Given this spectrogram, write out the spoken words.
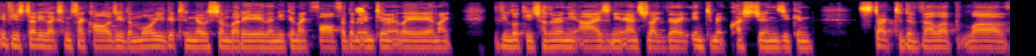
if you study like some psychology, the more you get to know somebody, then you can like fall for them intimately. And like if you look each other in the eyes and you answer like very intimate questions, you can start to develop love,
